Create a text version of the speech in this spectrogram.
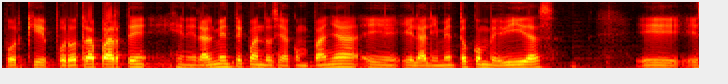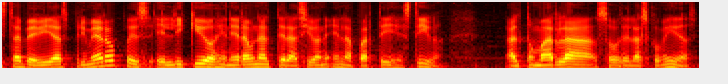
porque por otra parte, generalmente cuando se acompaña eh, el alimento con bebidas, eh, estas bebidas, primero, pues el líquido genera una alteración en la parte digestiva al tomarla sobre las comidas.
